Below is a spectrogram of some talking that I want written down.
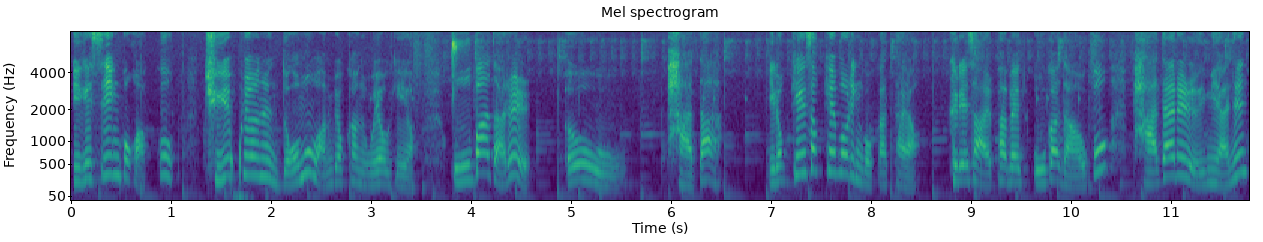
이게 쓰인 것 같고 뒤에 표현은 너무 완벽한 오역이에요. 오바다를 오 바다 이렇게 해석해버린 것 같아요. 그래서 알파벳 O가 나오고 바다를 의미하는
